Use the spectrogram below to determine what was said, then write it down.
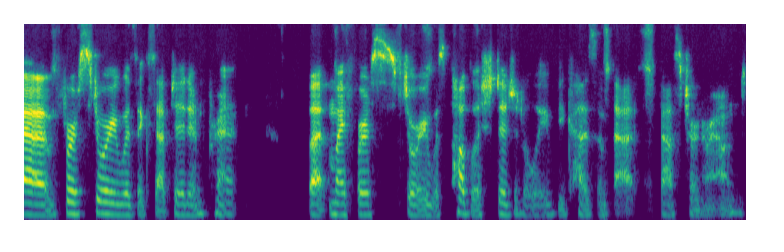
uh, first story was accepted in print, but my first story was published digitally because of that fast turnaround.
